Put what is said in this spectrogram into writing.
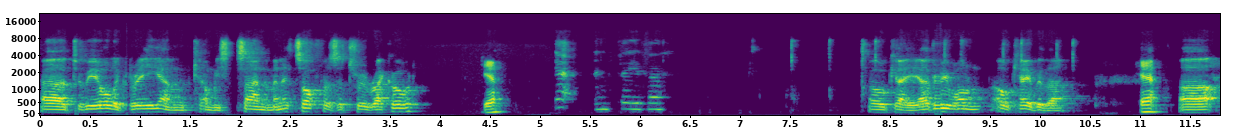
Uh, do we all agree and can we sign the minutes off as a true record? Yeah, Yeah, in favour. Okay, everyone okay with that? yeah, Uh,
